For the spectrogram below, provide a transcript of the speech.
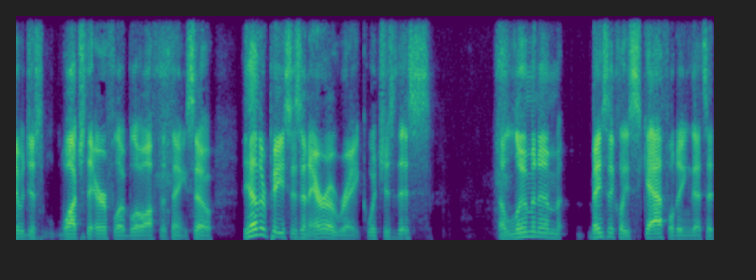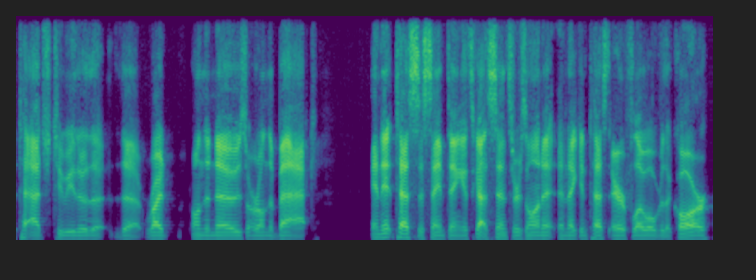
it would just watch the airflow blow off the thing. So the other piece is an aero rake, which is this aluminum, basically scaffolding that's attached to either the the right on the nose or on the back, and it tests the same thing. It's got sensors on it, and they can test airflow over the car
